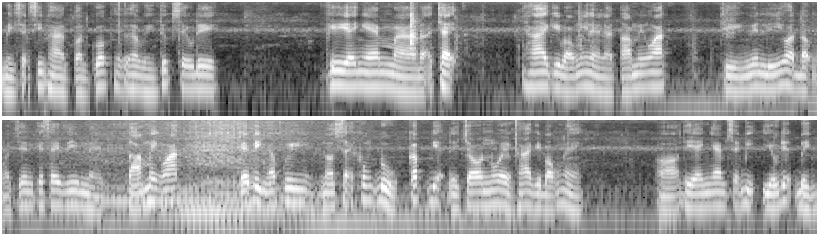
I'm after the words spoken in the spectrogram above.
mình sẽ ship hàng toàn quốc theo hình thức COD khi anh em mà đã chạy hai cái bóng như này là 80W thì nguyên lý hoạt động ở trên cái xe zin này 80W cái bình ắc quy nó sẽ không đủ cấp điện để cho nuôi được hai cái bóng này. Đó, thì anh em sẽ bị yếu điện bình.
